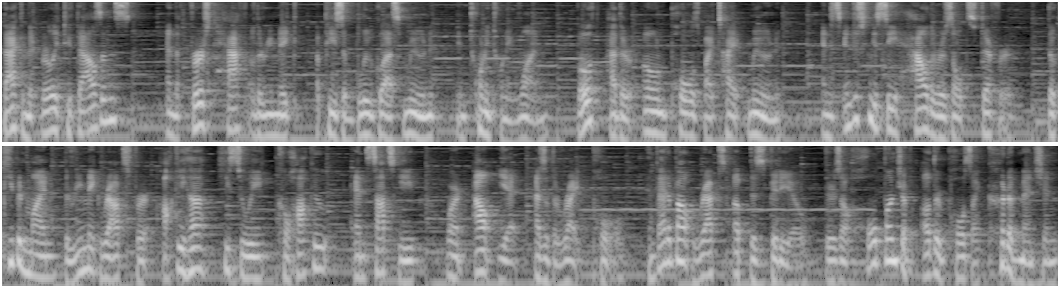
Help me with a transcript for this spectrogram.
back in the early 2000s, and the first half of the remake A Piece of Blue Glass Moon in 2021. Both had their own polls by Type Moon, and it's interesting to see how the results differ. Though keep in mind, the remake routes for Akiha, Hisui, Kohaku, and Satsuki weren't out yet as of the right poll. And that about wraps up this video. There's a whole bunch of other polls I could have mentioned,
